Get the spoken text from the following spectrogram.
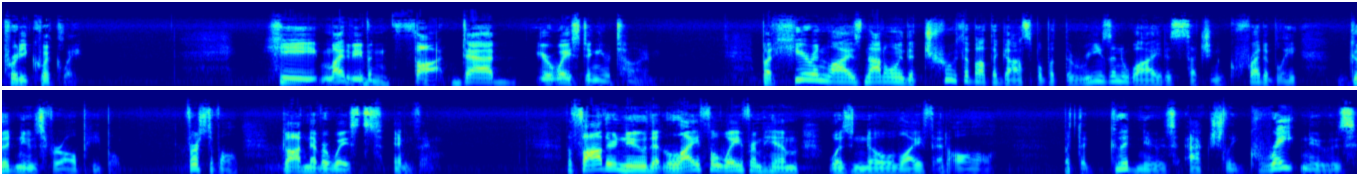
pretty quickly. He might have even thought, Dad, you're wasting your time. But herein lies not only the truth about the gospel, but the reason why it is such incredibly good news for all people. First of all, God never wastes anything. The Father knew that life away from him was no life at all. But the good news, actually great news,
